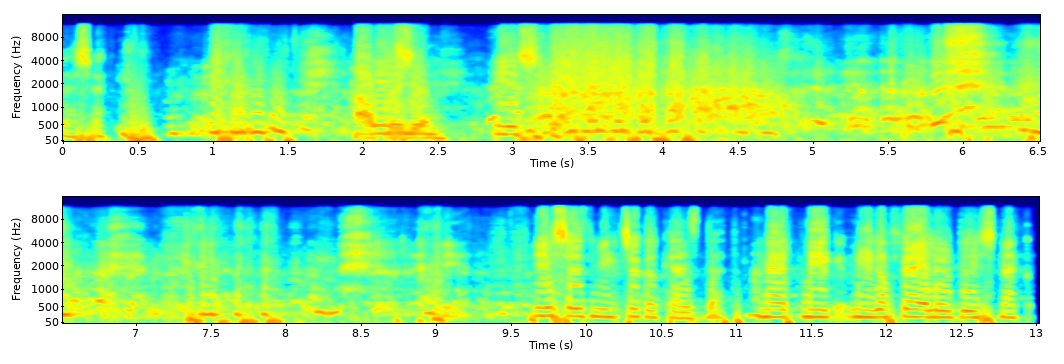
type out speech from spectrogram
esek. Hát és, igen. És, és ez még csak a kezdet, mert még, még a fejlődésnek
